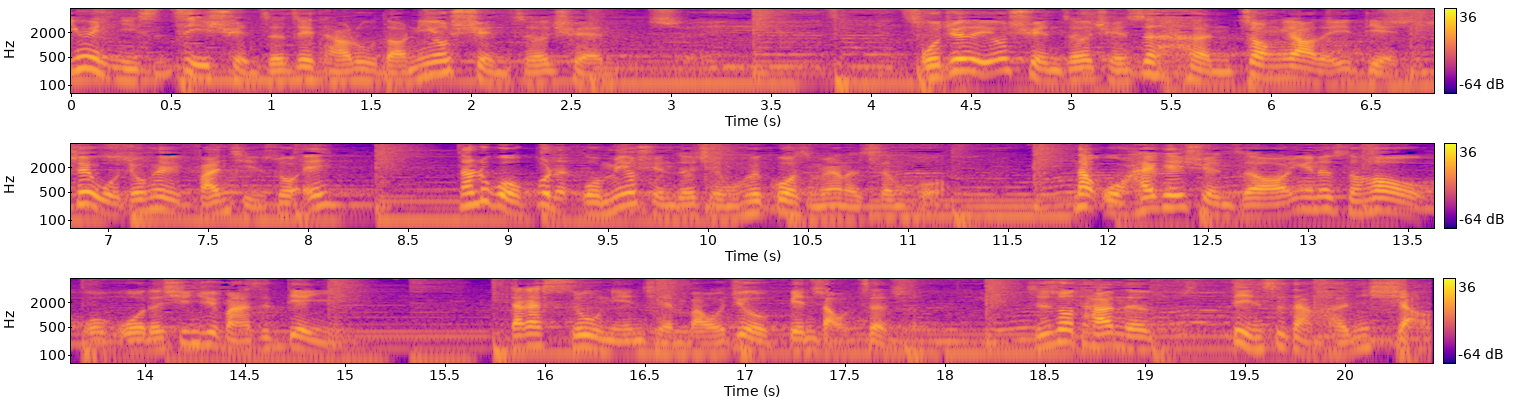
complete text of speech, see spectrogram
因为你是自己选择这条路的，你有选择权。我觉得有选择权是很重要的一点，所以我就会反省说，哎，那如果我不能，我没有选择权，我会过什么样的生活？那我还可以选择哦，因为那时候我我的兴趣本来是电影，大概十五年前吧，我就有编导证了。只是说台湾的电影市场很小，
